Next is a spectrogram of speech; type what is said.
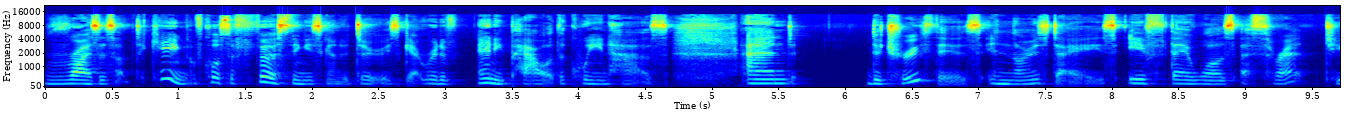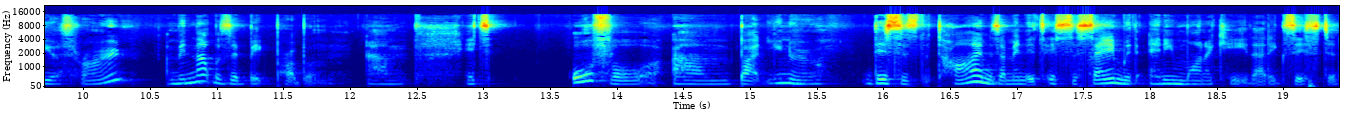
rises up to king, of course, the first thing he's going to do is get rid of any power the queen has. And the truth is, in those days, if there was a threat to your throne, I mean, that was a big problem. Um, it's awful, um, but you know, this is the times. I mean, it's, it's the same with any monarchy that existed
